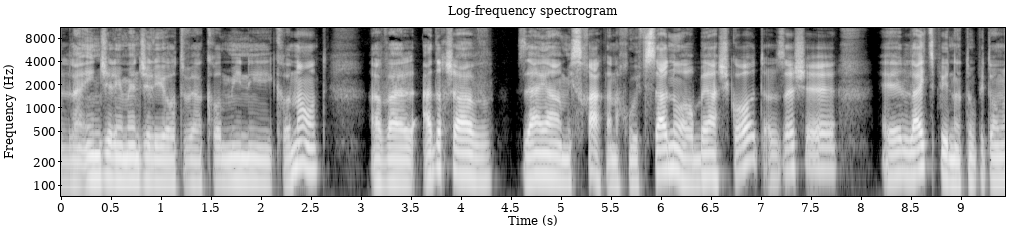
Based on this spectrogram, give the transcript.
לאנג'לים אנג'ליות והמיני קרנות. אבל עד עכשיו זה היה המשחק אנחנו הפסדנו הרבה השקעות על זה שלייטספיד נתנו פתאום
